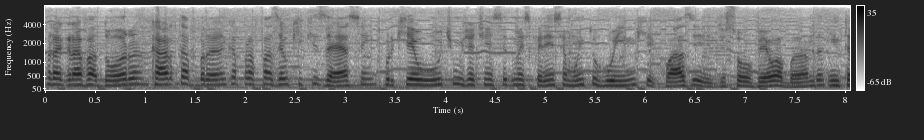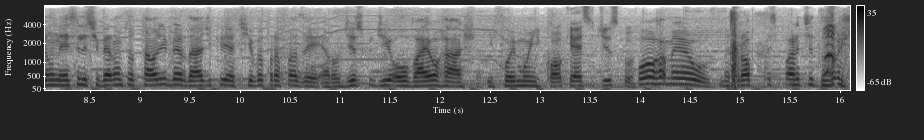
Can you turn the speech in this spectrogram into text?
pra gravadora carta branca pra fazer o que quisessem, porque o último já tinha sido uma experiência muito ruim que quase dissolveu a banda. Então nesse eles tiveram total liberdade criativa pra fazer. Era o disco de ou vai ou racha e foi muito. Qual que é esse disco? Porra, meu, Metrópolis Parte 2.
